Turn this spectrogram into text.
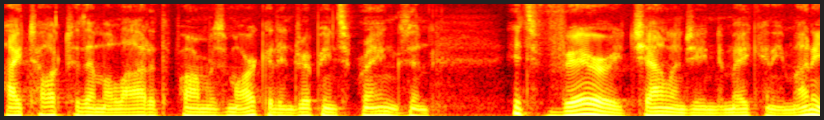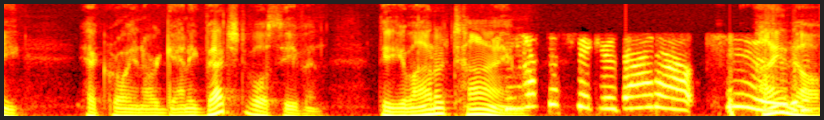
I talk to them a lot at the farmers market in Dripping Springs, and it's very challenging to make any money at growing organic vegetables. Even the amount of time. We have to figure that out too. I know,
